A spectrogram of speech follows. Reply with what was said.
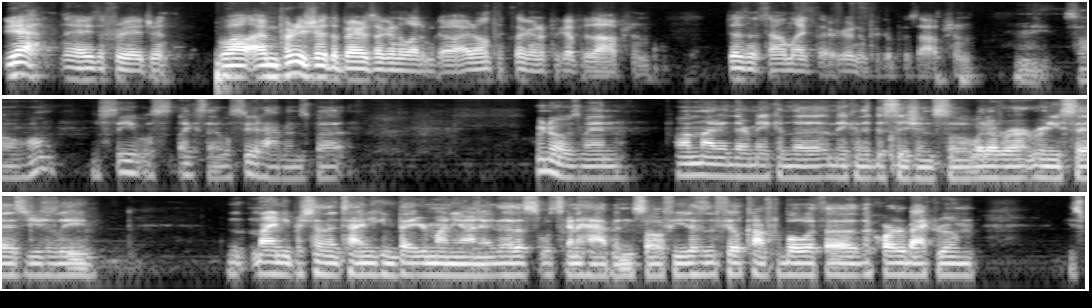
Yeah, yeah, he's a free agent. Well, I'm pretty sure the Bears are going to let him go. I don't think they're going to pick up his option. Doesn't sound like they're going to pick up his option. Right. So, well, we'll see. We'll, like I said, we'll see what happens. But who knows, man? I'm not in there making the making the decision. So whatever Art Rooney says, usually 90% of the time you can bet your money on it. That's what's going to happen. So if he doesn't feel comfortable with uh, the quarterback room, he's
